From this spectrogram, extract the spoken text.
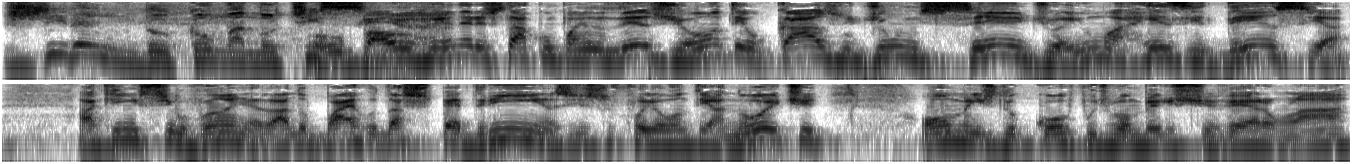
Girando com a notícia. O Paulo Renner está acompanhando desde ontem o caso de um incêndio em uma residência aqui em Silvânia, lá no bairro das Pedrinhas. Isso foi ontem à noite. Homens do Corpo de Bombeiros estiveram lá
